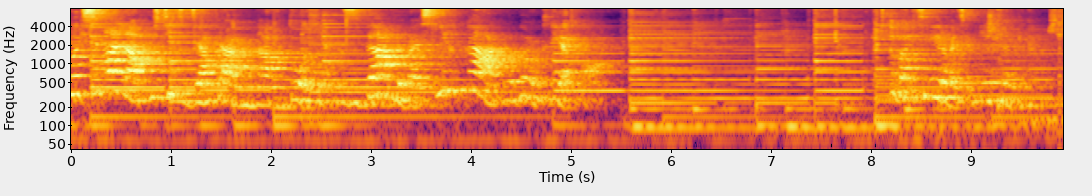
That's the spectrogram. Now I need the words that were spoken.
Максимально опустите диафрагму на вдохе, сдавливая слегка грудную клетку, чтобы активировать межреберные мышцы.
